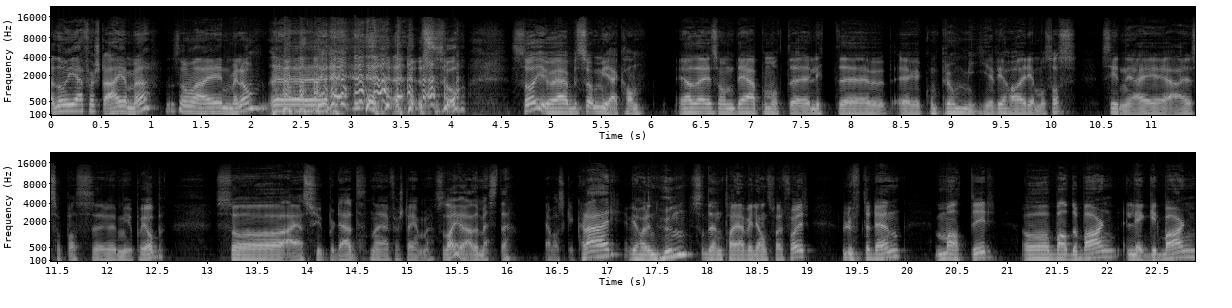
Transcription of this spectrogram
Når jeg først er hjemme, som er innimellom, eh, så, så gjør jeg så mye jeg kan. Ja, det, er liksom, det er på en måte litt eh, kompromisset vi har hjemme hos oss. Siden jeg er såpass eh, mye på jobb, så er jeg superdad når jeg først er hjemme. Så da gjør jeg det meste. Jeg vasker klær. Vi har en hund, så den tar jeg veldig ansvar for. Lufter den. Mater og bader barn. Legger barn.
